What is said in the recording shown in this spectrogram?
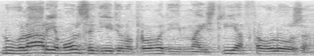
Nuvolari a Monza diede una prova di maestria favolosa.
